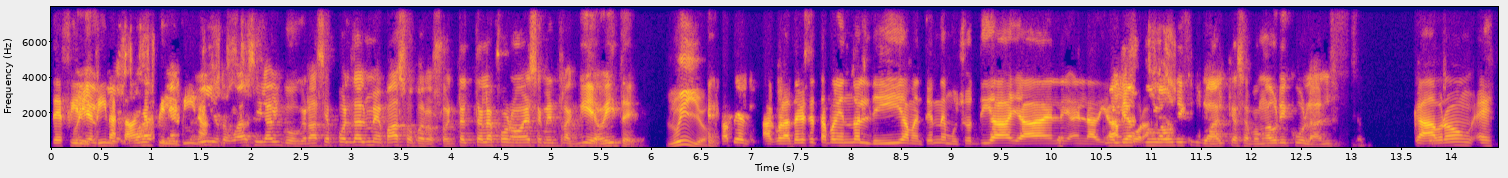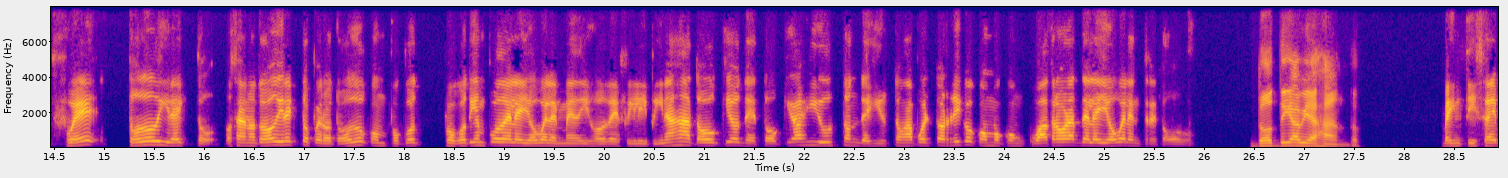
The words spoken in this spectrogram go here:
de Filipinas, Luis, estaban en Filipinas. Luis, te voy a decir algo. Gracias por darme paso, pero suelta el teléfono ese mientras guía, ¿viste? Luillo. Acuérdate que se está poniendo al día, ¿me entiendes? Muchos días allá en, en la diáspora. auricular, que se ponga auricular. Cabrón, es- fue todo directo, o sea, no todo directo, pero todo con poco, poco tiempo de layover. Él me dijo de Filipinas a Tokio, de Tokio a Houston, de Houston a Puerto Rico, como con cuatro horas de layover entre todos. Dos días viajando. 26,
